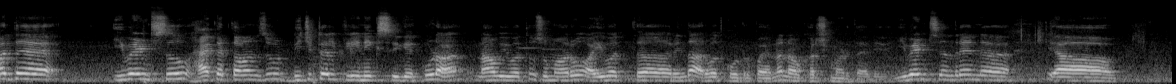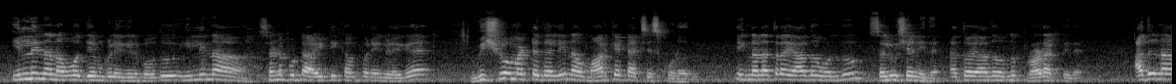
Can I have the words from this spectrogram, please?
ಮತ್ತು ಇವೆಂಟ್ಸು, ಹ್ಯಾಕಥಾನ್ಸು, ಡಿಜಿಟಲ್ ಕ್ಲಿನಿಕ್ಸಿಗೆ ಕೂಡ ನಾವು ಇವತ್ತು ಸುಮಾರು ಐವತ್ತರಿಂದ ಅರವತ್ತು ಕೋಟಿ ರೂಪಾಯಿಯನ್ನು ನಾವು ಖರ್ಚು ಮಾಡ್ತಾ ಇದ್ದೀವಿ. ಇವೆಂಟ್ಸ್ ಅಂದರೆ ಇಲ್ಲಿನ ನವೋದ್ಯಮಗಳಿಗಿರ್ಬೋದು, ಇಲ್ಲಿನ ಸಣ್ಣ ಪುಟ್ಟ ಐ ಟಿ ಕಂಪನಿಗಳಿಗೆ ವಿಶ್ವಮಟ್ಟದಲ್ಲಿ ನಾವು ಮಾರ್ಕೆಟ್ ಆಕ್ಸೆಸ್ ಕೊಡೋದು. ಈಗ ನನ್ನ ಹತ್ರ ಯಾವುದೋ ಒಂದು ಸೊಲ್ಯೂಷನ್ ಇದೆ, ಅಥವಾ ಯಾವುದೋ ಒಂದು ಪ್ರಾಡಕ್ಟ್ ಇದೆ. ಅದನ್ನು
